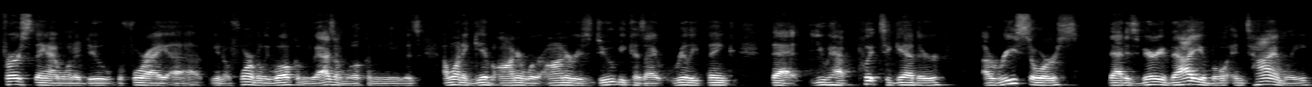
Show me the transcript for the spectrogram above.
first thing I want to do before I uh, you know formally welcome you, as I'm welcoming you, is I want to give honor where honor is due because I really think that you have put together a resource that is very valuable and timely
